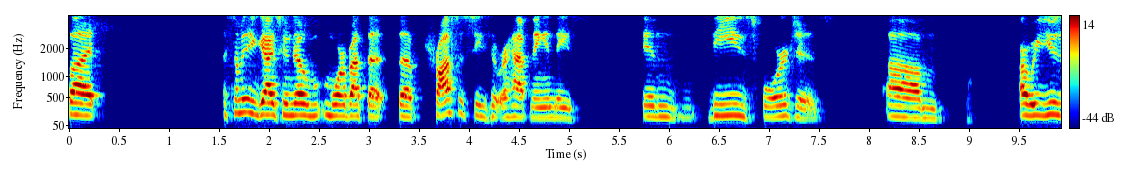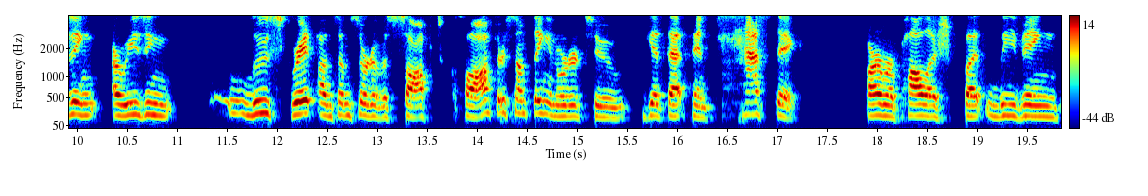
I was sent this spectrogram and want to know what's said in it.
But some of you guys who know more about the the processes that were happening in these in these forges, um, are we using are we using loose grit on some sort of a soft cloth or something in order to get that fantastic armor polish, but leaving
